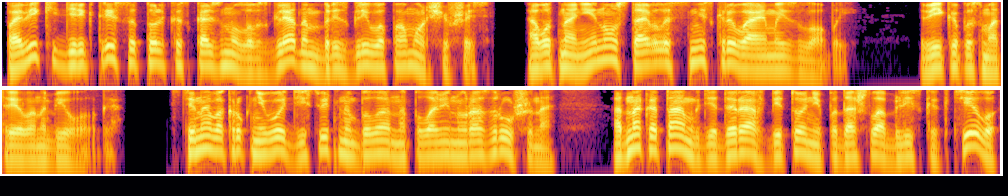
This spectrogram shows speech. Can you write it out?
По Вике директриса только скользнула взглядом, брезгливо поморщившись, а вот на Нину уставилась с нескрываемой злобой. Вика посмотрела на биолога. Стена вокруг него действительно была наполовину разрушена, однако там, где дыра в бетоне подошла близко к телу,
